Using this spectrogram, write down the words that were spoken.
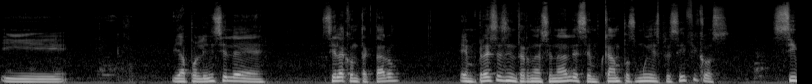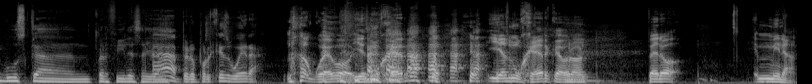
y y a Polín sí le sí la contactaron. Empresas internacionales en campos muy específicos sí buscan perfiles allá. Ah, pero ¿por qué es güera? Huevo, y es mujer. y es mujer, cabrón. Pero, mira,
